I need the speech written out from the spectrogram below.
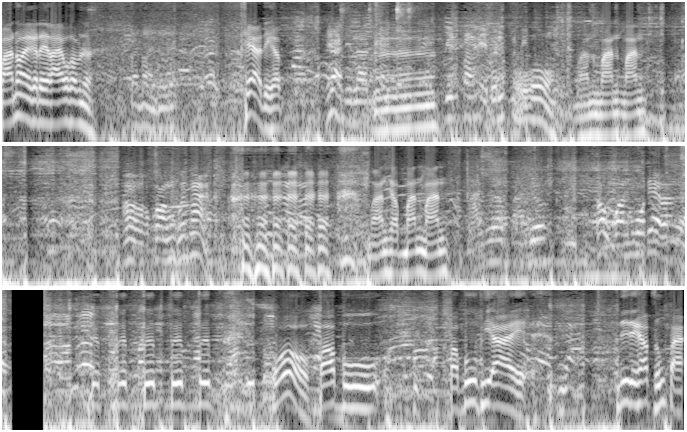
ปลาน้อยก็ได้ร้ายครับเนี่ยปลาน้อยเลแค่ดีครับแค่ดีละกินปลาเอกเป็นโอ้มันมันมัน อ๋อกองเพิ่นน่ะมันครับมันมันเข้าควันงูได้บ้างปึ๊บปึ๊บปึ๊บปึ๊บปึ๊บโอ้ปลาปูปลาปูพี่ไอายนี่เลยครับถุงปลา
